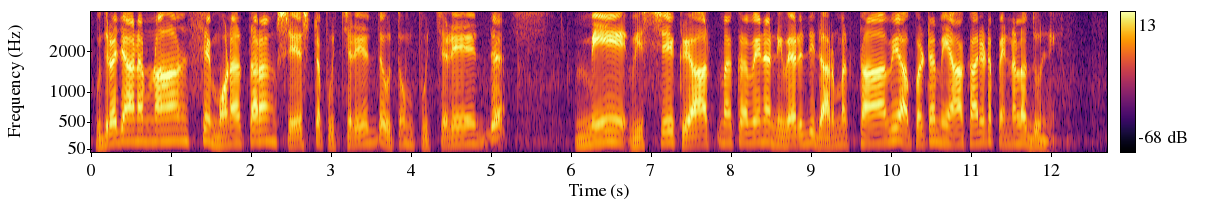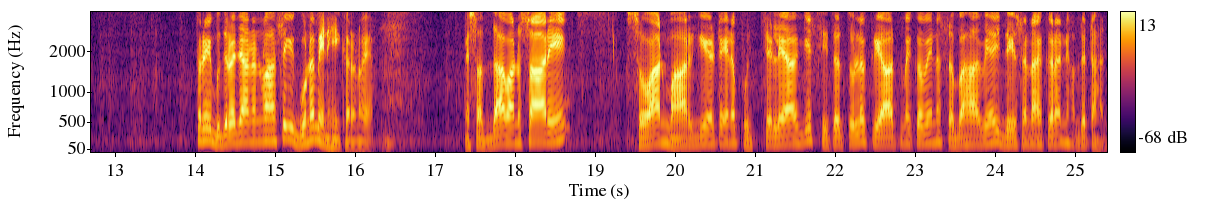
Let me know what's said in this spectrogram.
බුදුරජාණන් වහන්සේ මොනතරම් ශ්‍රේෂ්ඨ පුච්චරයේද උතුම් පුච්චරයේද මේ විශ්වයේ ක්‍රියාත්මක වෙන නිවැරදි ධර්මතාවය අපට මේ ආකාරයට පෙන්වලා දුන්නේ. ඒතරේ බුදුරජාණන් වහන්සේගේ ගුණ මෙනෙහි කරනවා. මේ සද්ධාව අනුසාරයෙන් සෝවාන් මාර්ගයට එන පුච්චලයාගේ සිත තුළ ක්‍රියාත්මක වෙන ස්වභාවයයි දේශනා කරන්නේ හොඳට අහන්න.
